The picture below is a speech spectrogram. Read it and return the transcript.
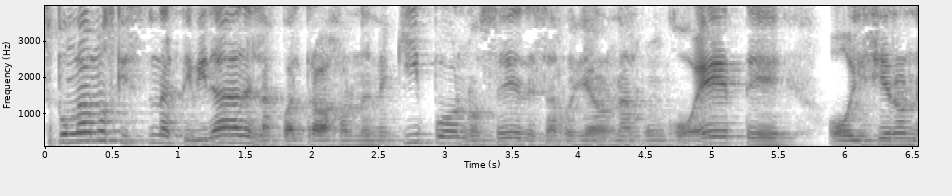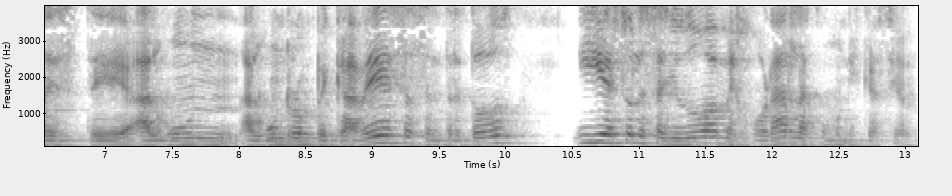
Supongamos que hiciste una actividad en la cual trabajaron en equipo, no sé, desarrollaron algún cohete o hicieron este, algún, algún rompecabezas entre todos y esto les ayudó a mejorar la comunicación.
